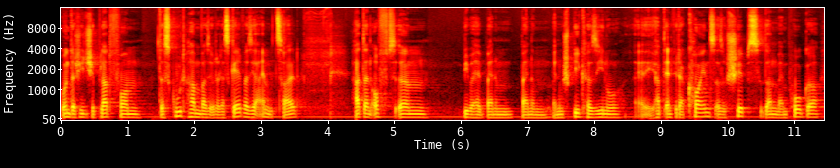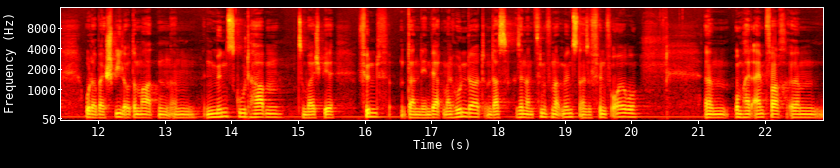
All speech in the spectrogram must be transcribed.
Unterschiedliche Plattformen, das Guthaben, was oder das Geld, was ihr einbezahlt, hat dann oft ähm, wie bei, bei, einem, bei, einem, bei einem Spielcasino, äh, ihr habt entweder Coins, also Chips, dann beim Poker oder bei Spielautomaten ähm, ein Münzguthaben, zum Beispiel 5, dann den Wert mal 100 und das sind dann 500 Münzen, also 5 Euro, ähm, um halt einfach ähm,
